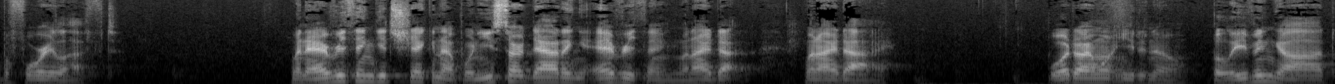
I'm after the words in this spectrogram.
before he left? When everything gets shaken up, when you start doubting everything, when I, die, when I die, what do I want you to know? Believe in God.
